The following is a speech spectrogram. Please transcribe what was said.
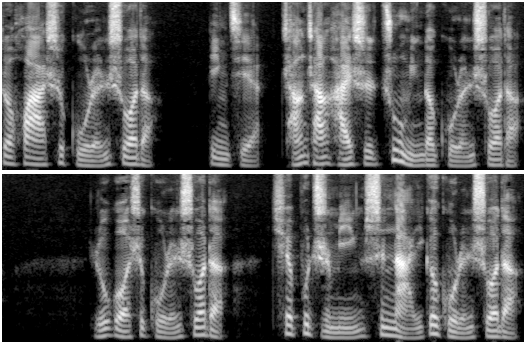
这话是古人说的，并且常常还是著名的古人说的。如果是古人说的，却不指明是哪一个古人说的，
